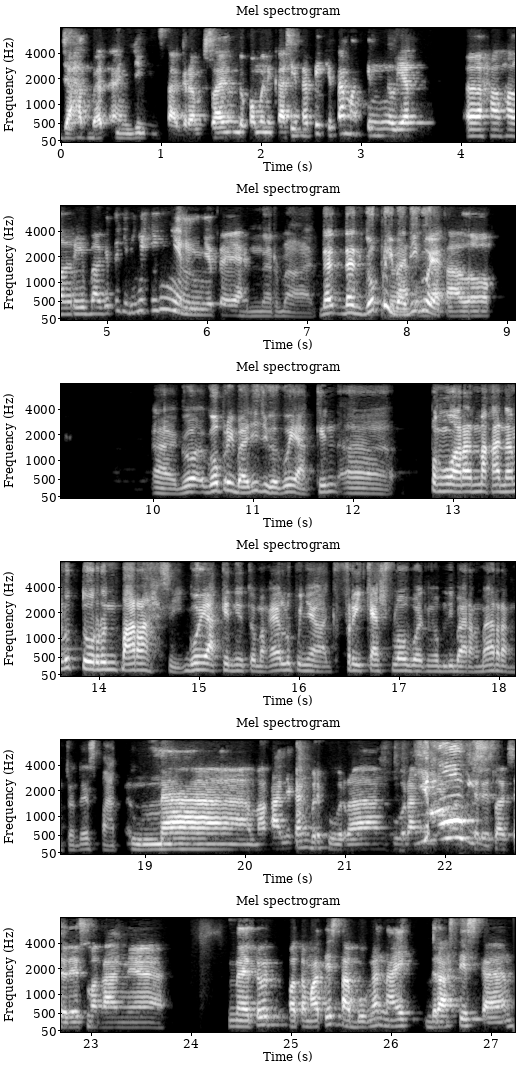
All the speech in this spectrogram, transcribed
jahat banget anjing Instagram. Selain untuk komunikasi, tapi kita makin ngelihat eh, hal-hal riba gitu, jadinya ingin gitu ya. Bener banget. Dan, dan gue pribadi gue ya, Kalau gue gue pribadi juga gue yakin eh, pengeluaran makanan lu turun parah sih. Gue yakin itu makanya lu punya free cash flow buat ngebeli barang-barang. Contohnya sepatu. Nah, makanya kan berkurang, kurang luxurious makannya. Nah itu otomatis tabungan naik drastis kan.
